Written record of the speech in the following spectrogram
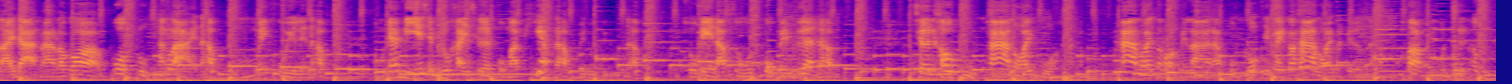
หลายด่านมาแล้วก็พวกกลุ่มทั้งหลายนะครับ ผมไม่คุยเลยนะครับผมแค่มีเฉยไม่รู้ใครเชิญผมมาเพียบนะครับไปดูไปดูนะครับโอเคนะครับสมมติผมเป็นเพื่อนนะครับ เชิญเข้ากลุ่ม 500บวกครับ500 ตลอดเวลานะครับผมลบยังไงก็ 500เหมือนเดิมนะครับเพราะว่ามีคนเชิญเข้ากลุ่ม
